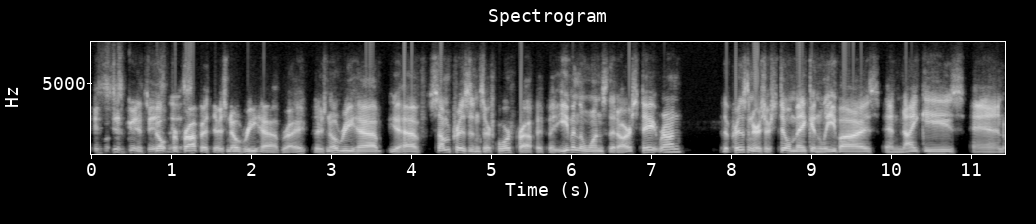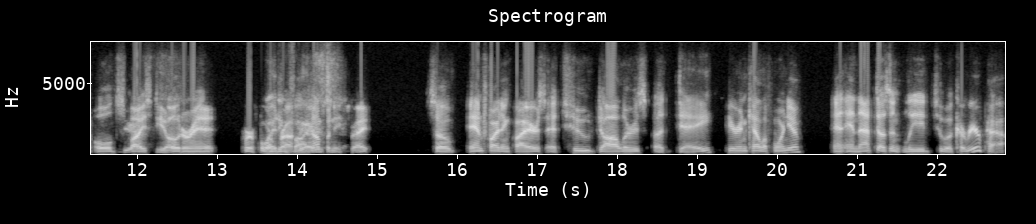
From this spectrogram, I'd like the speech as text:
it's just good it's business. built for profit. There's no rehab, right? There's no rehab. You have some prisons are for profit, but even the ones that are state run, the prisoners are still making Levi's and Nikes and Old Yeah. Spice deodorant for for profit companies, right? So and fighting fires at two dollars a day here in California, and, and that doesn't lead to a career path.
